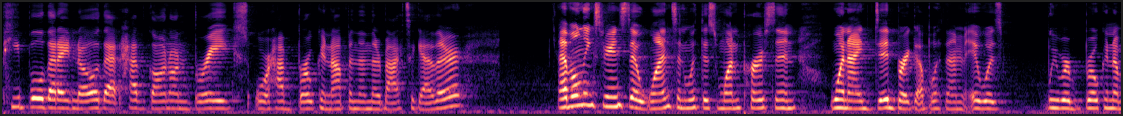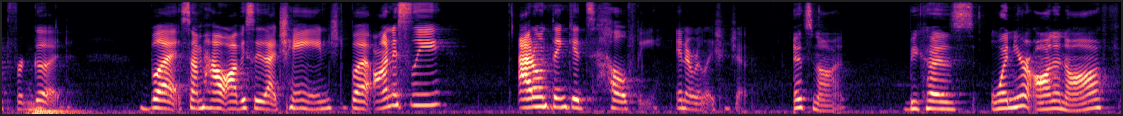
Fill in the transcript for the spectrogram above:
people that I know that have gone on breaks or have broken up and then they're back together. I've only experienced it once, and with this one person, when I did break up with them, it was we were broken up for good. But somehow, obviously, that changed. But honestly, I don't think it's healthy in a relationship. It's not. Because when you're on and off,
